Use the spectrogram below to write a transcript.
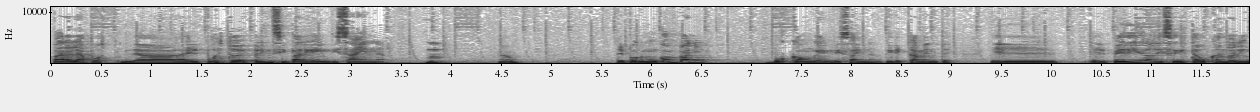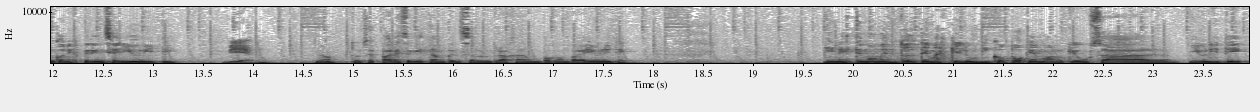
para la el puesto de Principal Game Designer, Hmm. ¿no? De Pokémon Company busca un Game Designer directamente. El, el pedido dice que está buscando a alguien con experiencia en Unity, Bien. ¿no? Entonces parece que están pensando en trabajar un Pokémon para Unity. Y en este momento el tema es que el único Pokémon que usa Unity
